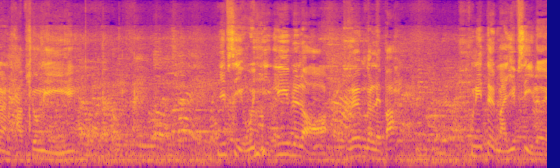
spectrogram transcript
ก่อนครับ ช่วงนี้ยี่สี่อุ้ยรีบเลยเหรอ เริ่มกันเลยปะพรุ่งนี้ตื่นมายี่สี่เลย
